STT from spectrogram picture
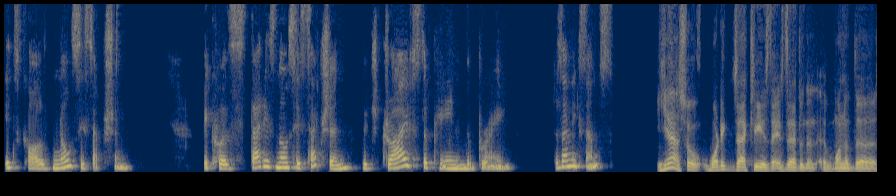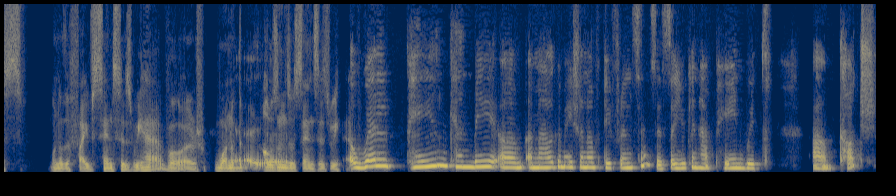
It's called nociception because that is nociception which drives the pain in the brain. Does that make sense yeah. So, what exactly is that? Is that uh, one of the one of the five senses we have, or one of the thousands of senses we have? Well, pain can be um, amalgamation of different senses. So you can have pain with um, touch.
